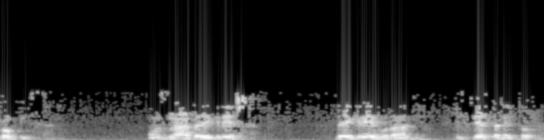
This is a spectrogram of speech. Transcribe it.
propisan. On zna da je griješan. Da je grijeh uradio. I svjestan je toga.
